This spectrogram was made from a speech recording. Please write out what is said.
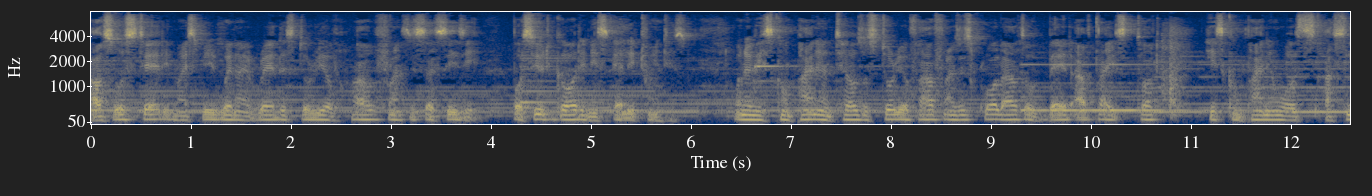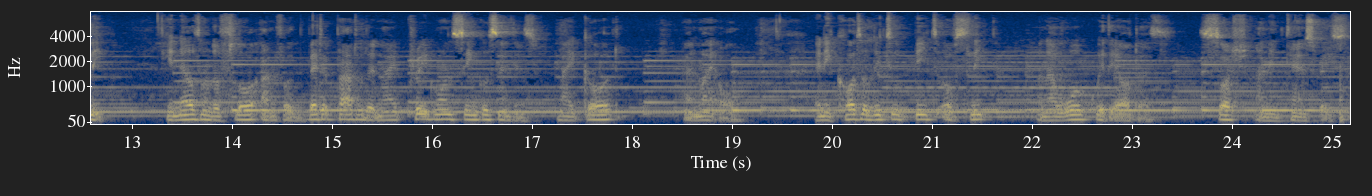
I was so stirred in my spirit when I read the story of how Francis Assisi pursued God in his early 20s. One of his companions tells the story of how Francis crawled out of bed after he thought his companion was asleep. He knelt on the floor and for the better part of the night prayed one single sentence My God and my all. And he caught a little bit of sleep and I woke with the others. Such an intense pace.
